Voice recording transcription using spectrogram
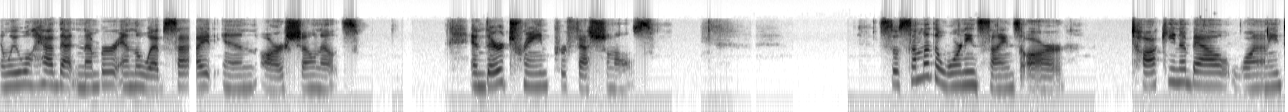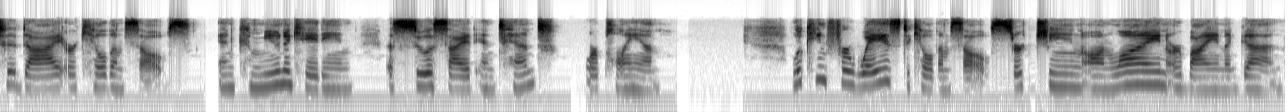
And we will have that number and the website in our show notes. And they're trained professionals. So, some of the warning signs are talking about wanting to die or kill themselves and communicating a suicide intent or plan. Looking for ways to kill themselves, searching online or buying a gun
